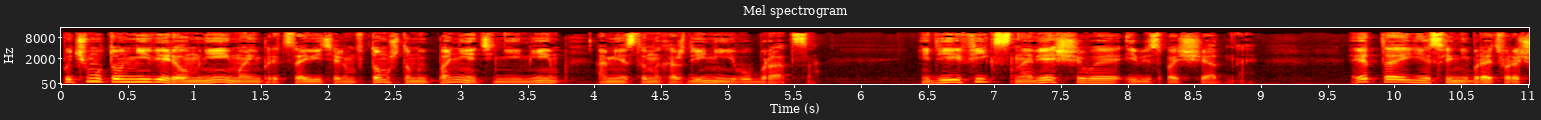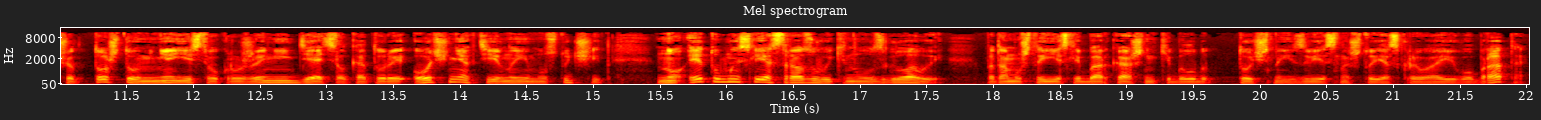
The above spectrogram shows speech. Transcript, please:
Почему-то он не верил мне и моим представителям в том, что мы понятия не имеем о местонахождении его братца. Идея фикс навязчивая и беспощадная. Это, если не брать в расчет то, что у меня есть в окружении дятел, который очень активно ему стучит. Но эту мысль я сразу выкинул из головы, потому что если бы Аркашнике было бы точно известно, что я скрываю его брата,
